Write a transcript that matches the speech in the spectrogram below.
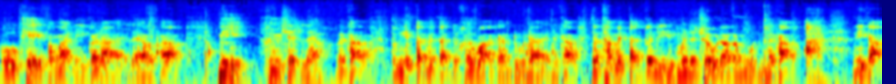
โอเค ประมาณนี้ก็ได้แล้วครับ นี่คือเสร็จแล้วนะครับ ตรงนี้ตัดไม่ตัดเดี๋ยวค่อยว่ากันดูได้นะครับแต่ถ้าไม่ตัดก็ดีมันจะช่วยเวลาเราหมุนนะครับอะนี่ครับ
